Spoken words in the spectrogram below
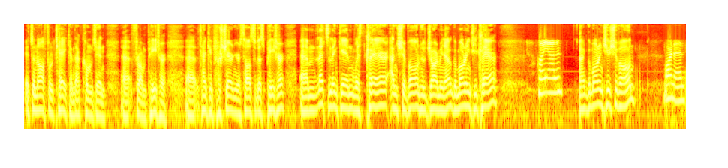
it's an awful take, and that comes in uh, from Peter. Uh, thank you for sharing your thoughts with us, Peter. Um, let's link in with Claire and Siobhan, who join me now. Good morning to you, Claire. Hi, Alan. And good morning to you, Siobhan. Morning.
